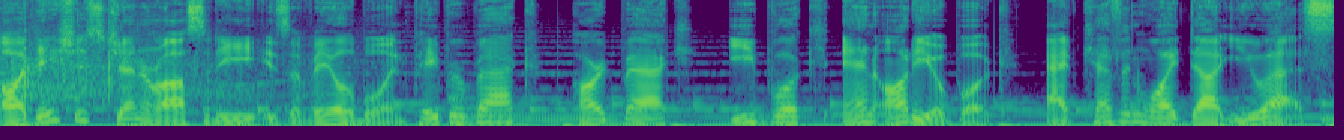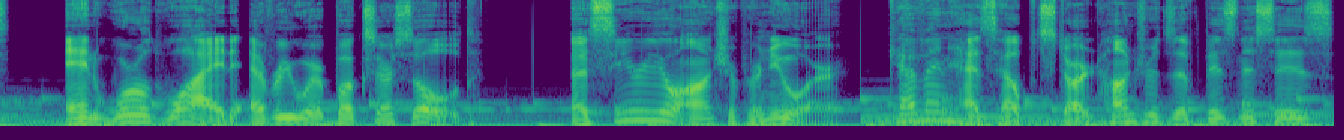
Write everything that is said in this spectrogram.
Audacious Generosity is available in paperback, hardback, ebook, and audiobook at kevinwhite.us and worldwide everywhere books are sold. A serial entrepreneur, Kevin has helped start hundreds of businesses,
